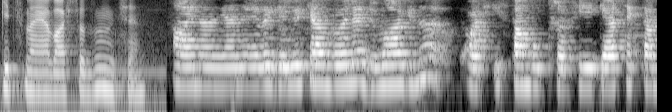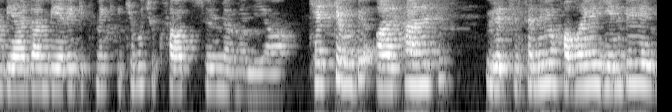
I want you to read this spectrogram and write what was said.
gitmeye başladığın için. Aynen yani eve gelirken böyle cuma günü artık İstanbul trafiği gerçekten bir yerden bir yere gitmek iki buçuk saat sürmemeli ya. Keşke bu bir alternatif üretilse. Ne bileyim havaya yeni bir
